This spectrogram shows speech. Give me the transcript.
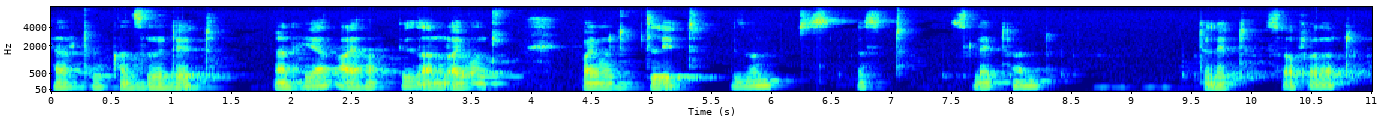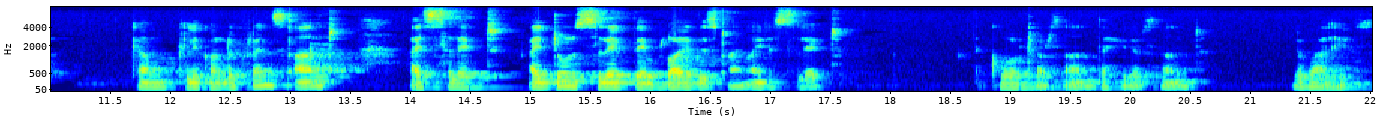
here to consolidate. And here I have this and I want if I want to delete this one just select and delete. So after that come click on reference and I select I don't select the employee this time I just select the quarters and the headers and the values.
